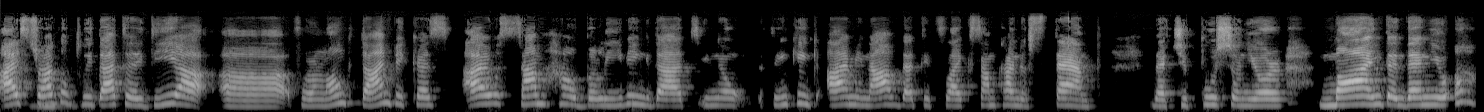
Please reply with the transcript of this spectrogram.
i struggled with that idea uh, for a long time because i was somehow believing that you know thinking i'm enough that it's like some kind of stamp that you push on your mind and then you oh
